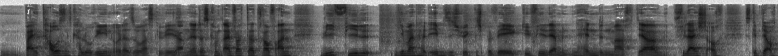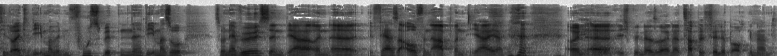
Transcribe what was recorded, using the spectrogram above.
bei 1000 Kalorien oder sowas gewesen. Ja. Ne? Das kommt einfach darauf an, wie viel jemand halt eben sich wirklich bewegt, wie viel der mit den Händen macht. Ja, vielleicht auch, es gibt ja auch die Leute, die immer mit dem Fuß wippen, ne? die immer so so nervös sind, ja, und äh, Ferse auf und ab und ja, ja. und äh, ich bin da so einer Zappel-Philipp auch genannt.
